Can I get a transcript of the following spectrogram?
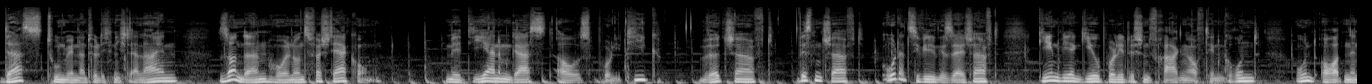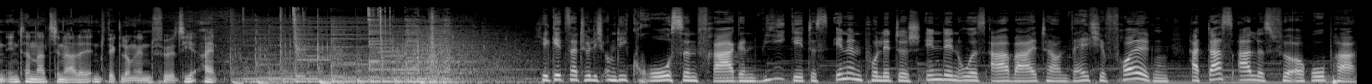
Das tun wir natürlich nicht allein, sondern holen uns Verstärkung. Mit je einem Gast aus Politik, Wirtschaft, Wissenschaft oder Zivilgesellschaft gehen wir geopolitischen Fragen auf den Grund und ordnen internationale Entwicklungen für sie ein. Hier geht es natürlich um die großen Fragen. Wie geht es innenpolitisch in den USA weiter und welche Folgen hat das alles für Europa?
